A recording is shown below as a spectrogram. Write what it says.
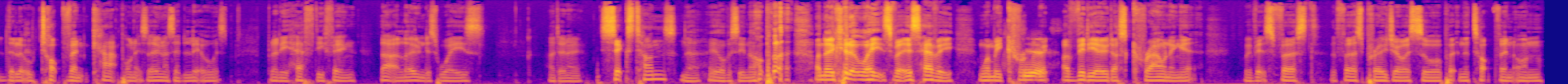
the little top vent cap on its own. I said little. It's a bloody hefty thing. That alone just weighs. I don't know, six tons? No, eh, obviously not. But I'm no good at weights, but it's heavy. And when we, cr- Yeah. I videoed us crowning it with its first, the first Pro Joe I saw, putting the top vent on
